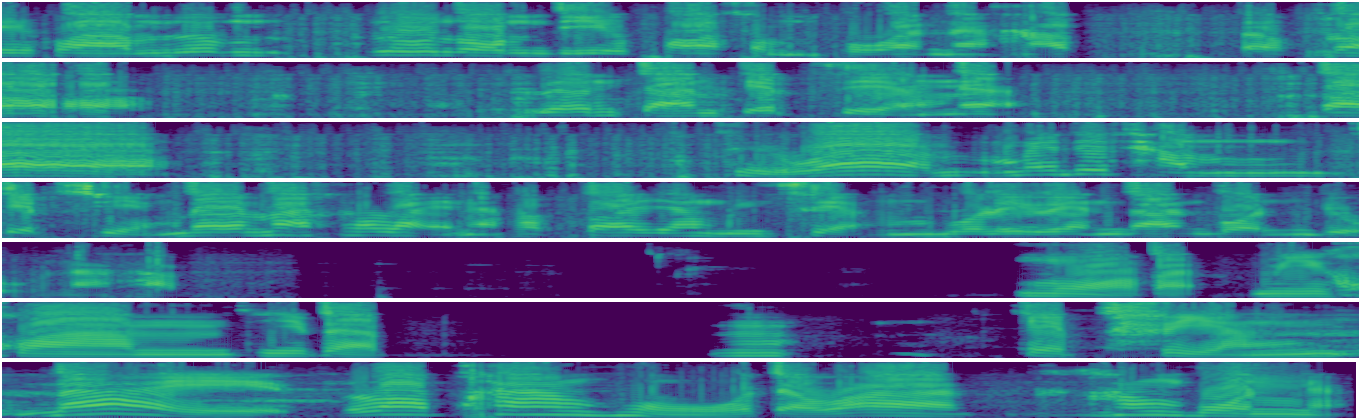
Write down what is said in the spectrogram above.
มีความรุ่มรุ่ลมดีพอสมควรนะครับ แล้วก็เรื่องการเก็บเสียงเนี่ยก็ถือว่าไม่ได้ทำเก็บเสียงได้มากเท่าไหร่นะครับ ก็ยังมีเสียงบริเวณด้านบนอยู่นะครับ หมวกอะมีความที่แบบเก็บเสียงได้รอบข้างหูแต่ว่าข้างบนเนี่ย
